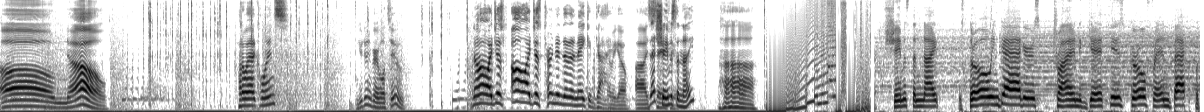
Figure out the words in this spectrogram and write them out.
Oh, no. How do I add coins? You're doing very well, too. No, I just oh, I just turned into the naked guy. There we go. Uh, I Is that saved Seamus you. the Knight? Seamus the Knight is throwing daggers, trying to get his girlfriend back, but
